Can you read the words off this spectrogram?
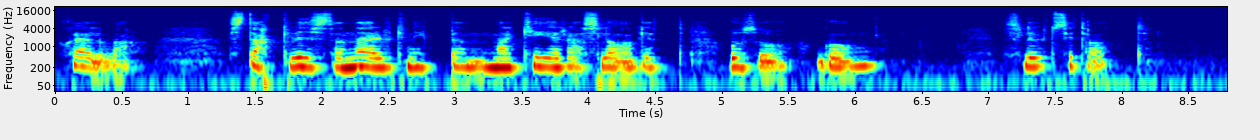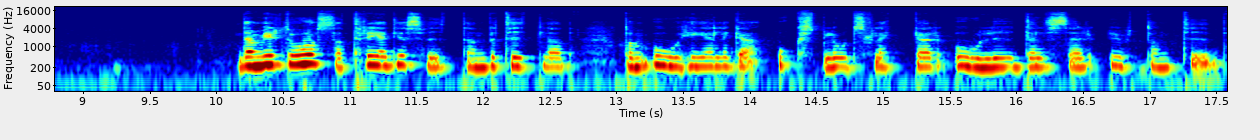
själva. Stackvisa nervknippen markera slaget och så gång. Slut citat. Den virtuosa tredje sviten betitlad De oheliga oxblodsfläckar olydelser utom tid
